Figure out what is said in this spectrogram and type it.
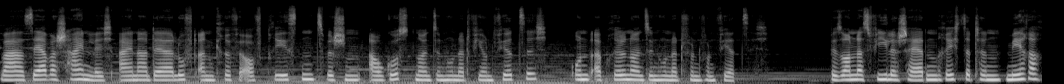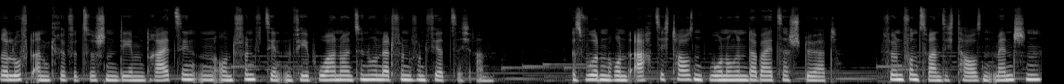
war sehr wahrscheinlich einer der Luftangriffe auf Dresden zwischen August 1944 und April 1945. Besonders viele Schäden richteten mehrere Luftangriffe zwischen dem 13. und 15. Februar 1945 an. Es wurden rund 80.000 Wohnungen dabei zerstört. 25.000 Menschen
